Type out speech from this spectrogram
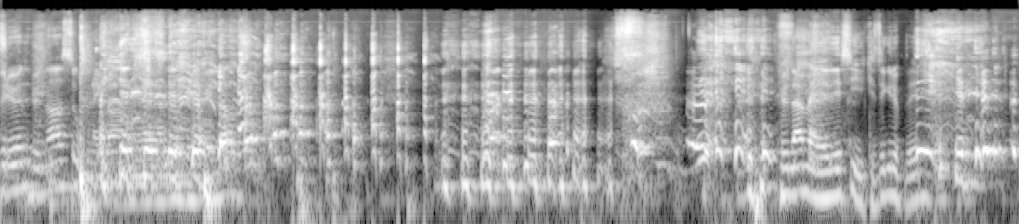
Brun, hund av solnedgang. Hun er med i de sykeste grupper.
